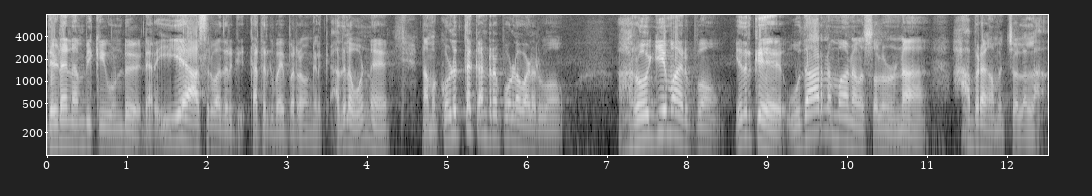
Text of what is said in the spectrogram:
திட நம்பிக்கை உண்டு நிறைய ஆசீர்வாதம் இருக்குது கத்தருக்கு பயப்படுறவங்களுக்கு. அதில் ஒன்று நம்ம கொளுத்த கன்ற போல் வளருவோம் ஆரோக்கியமாக இருப்போம். இதற்கு உதாரணமாக நம்ம சொல்லணும்னா ஆபிரகாமை சொல்லலாம்.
